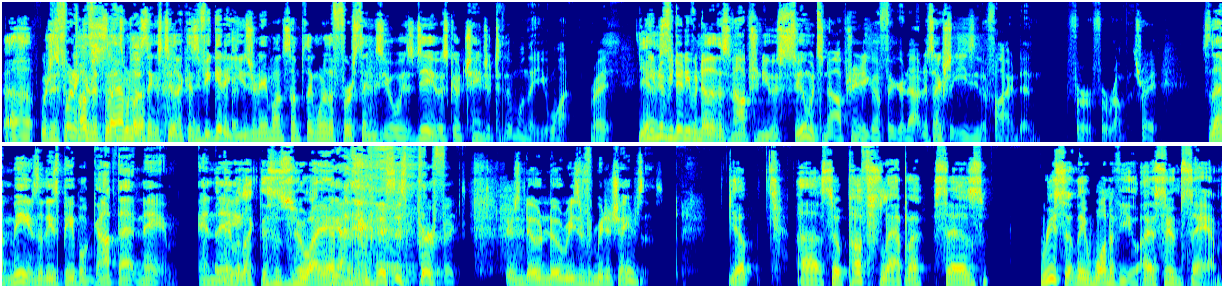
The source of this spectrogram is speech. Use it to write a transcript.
Uh, Which is so funny because it's, it's one of those things too. Like, because if you get a username on something, one of the first things you always do is go change it to the one that you want, right? Yes. Even if you don't even know that there's an option, you assume it's an option and you go figure it out. It's actually easy to find and for for Rumpus, right? So that means that these people got that name and And they, they, were like, "This is who I am." "Yeah, this is perfect. There's no no reason for me to change this." Yep. Uh, so Puff Slapper says, recently one of you, I assume Sam,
